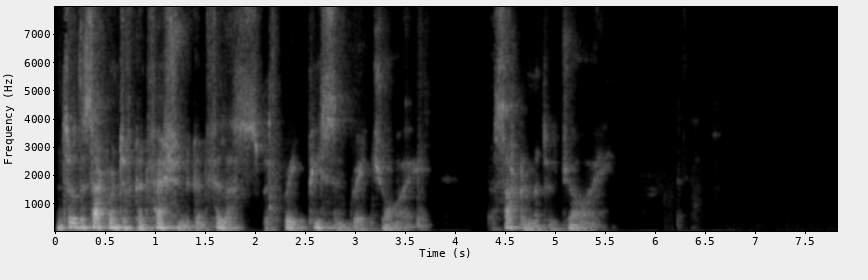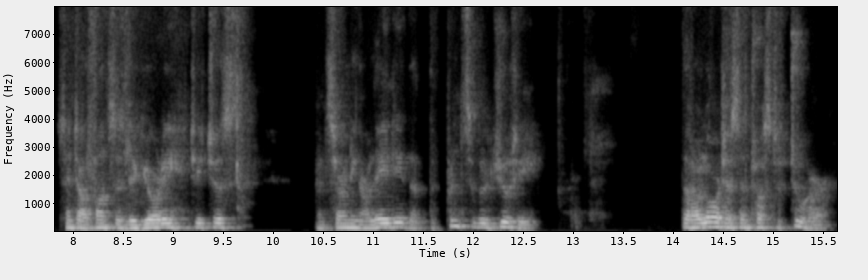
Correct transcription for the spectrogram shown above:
And so the sacrament of confession can fill us with great peace and great joy, the sacrament of joy. St. Alphonsus Liguori teaches concerning Our Lady that the principal duty that our Lord has entrusted to her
